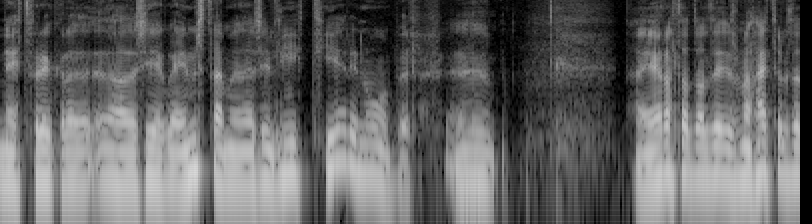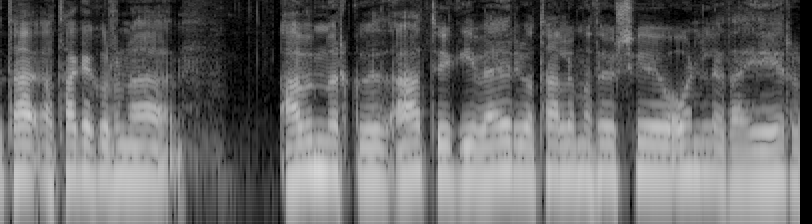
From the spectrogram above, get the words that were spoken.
neitt frekar að það sé eitthvað einstæmi það sé lít hér í nóvambir. Það er alltaf alltaf hættulegt að, ta að taka eitthvað svona afmörkuð atvik í veðri og tala um að þau séu ónilega, það eru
